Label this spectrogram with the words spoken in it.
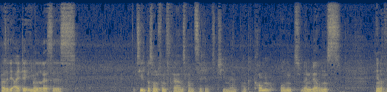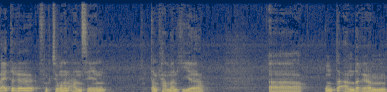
also die alte E-Mail-Adresse ist Zielperson523.gmail.com und wenn wir uns hier noch weitere Funktionen ansehen, dann kann man hier äh, unter anderem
